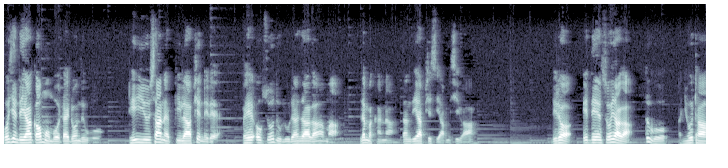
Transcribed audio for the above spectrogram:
ကိုချင်းတရားကောင်းမွန်ဖို့တိုက်တွန်းသူကိုဒီယူဆနဲ့ဖီလာဖြစ်နေတဲ့ ဘယ်အုပ်စိုးသူလူဒန်းစားကမှလက်မခံတာတန်တရားဖြစ်เสียမရှိပါဒီတော့အသင်အစိုးရကသူ့ကိုအညှိုးထား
